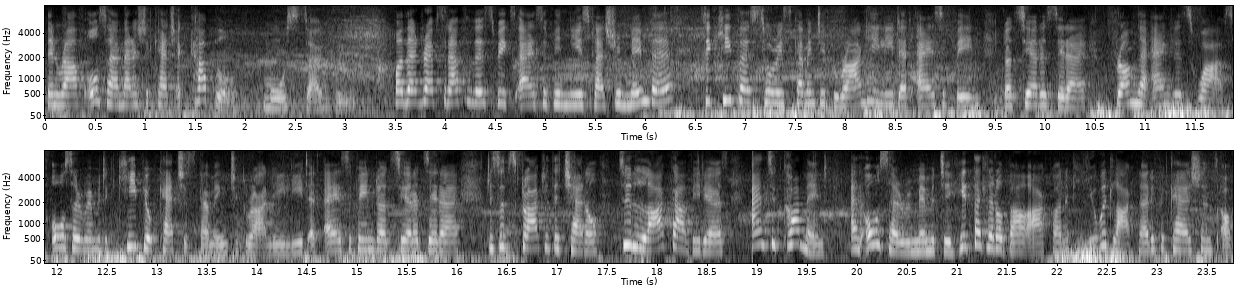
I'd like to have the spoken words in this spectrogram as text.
Then Ralph also managed to catch a couple more stone bream. Well, that wraps it up for this week's ASFN News Flash. Remember to keep those stories coming to Grande Elite at asfn.co.za from the Anglers' Wives. Also remember to keep your catches coming to Grande Elite at asfn.co.za, to subscribe to the channel, to like our videos, and to comment. And also remember to hit that little bell icon if you would like notifications of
